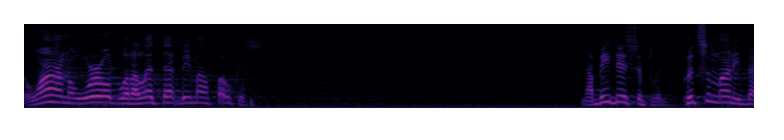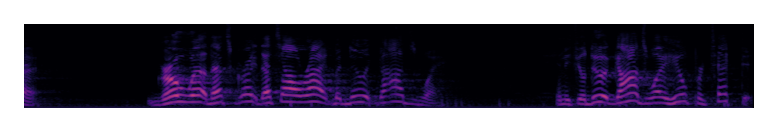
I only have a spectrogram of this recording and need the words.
so, why in the world would I let that be my focus? Now, be disciplined. Put some money back. Grow well. That's great. That's all right. But do it God's way. And if you'll do it God's way, He'll protect it.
